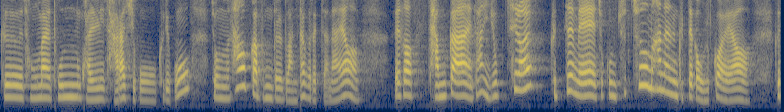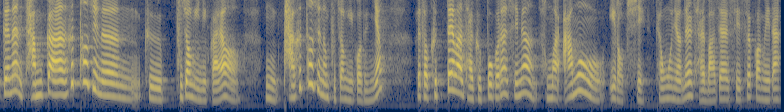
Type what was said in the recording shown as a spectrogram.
그 정말 돈 관리 잘 하시고 그리고 좀 사업가 분들도 많다 그랬잖아요. 그래서 잠깐 이제 한 6, 7월 그쯤에 조금 주춤하는 그때가 올 거예요. 그때는 잠깐 흩어지는 그 부정이니까요. 음, 다 흩어지는 부정이거든요. 그래서 그때만 잘 극복을 하시면 정말 아무 일 없이 병원연을 잘 맞이할 수 있을 겁니다.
